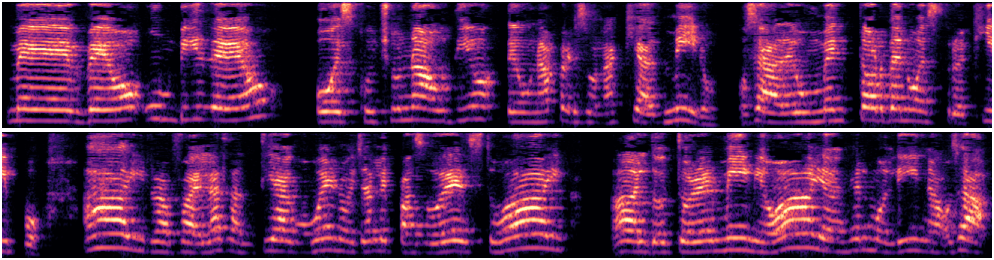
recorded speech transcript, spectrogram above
me veo un video o escucho un audio de una persona que admiro, o sea, de un mentor de nuestro equipo. Ay, Rafaela Santiago, bueno, ella le pasó esto. Ay, al doctor Herminio, ay, Ángel Molina, o sea,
